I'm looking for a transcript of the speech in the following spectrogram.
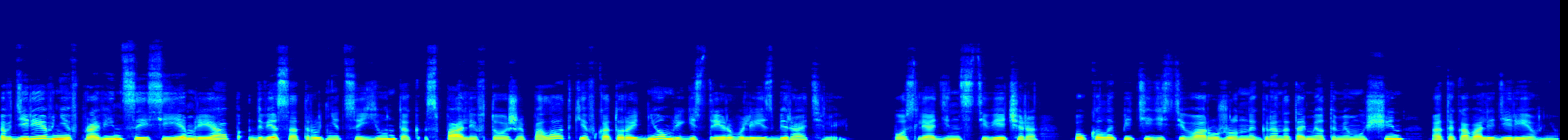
в деревне в провинции Сием-Риап две сотрудницы юнток спали в той же палатке, в которой днем регистрировали избирателей. После 11 вечера около 50 вооруженных гранатометами мужчин атаковали деревню.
